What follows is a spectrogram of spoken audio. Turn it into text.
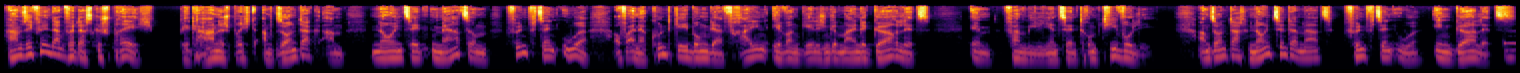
Haben Sie vielen Dank für das Gespräch. Peter Hane spricht am Sonntag, am 19. März um 15 Uhr auf einer Kundgebung der Freien Evangelischen Gemeinde Görlitz im Familienzentrum Tivoli. Am Sonntag, 19. März, 15 Uhr in Görlitz.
